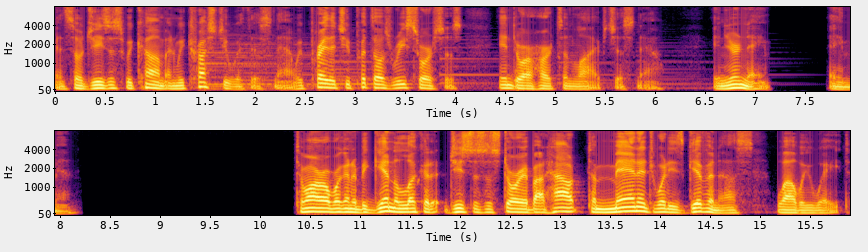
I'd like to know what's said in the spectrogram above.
And so, Jesus, we come and we trust you with this now. We pray that you put those resources into our hearts and lives just now. In your name. Amen. Tomorrow, we're going to begin to look at Jesus' story about how to manage what he's given us while we wait.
